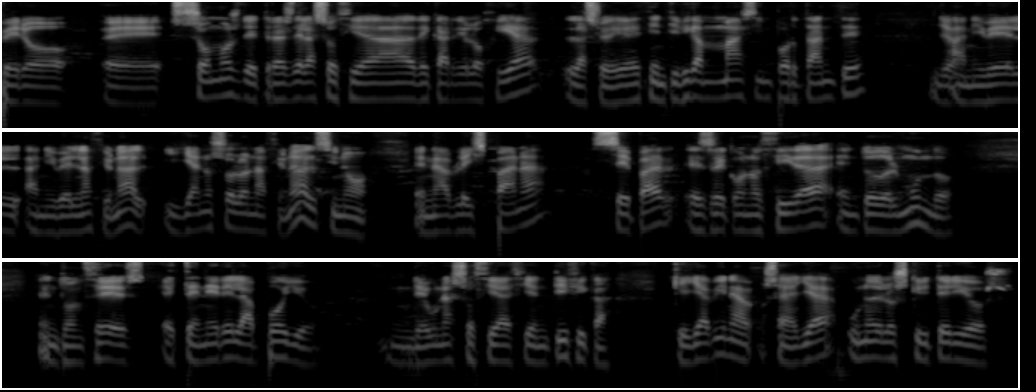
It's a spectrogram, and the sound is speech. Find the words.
Pero eh, somos detrás de la sociedad de cardiología la sociedad científica más importante a nivel, a nivel nacional. Y ya no solo nacional, sino en habla hispana, SEPAR es reconocida en todo el mundo. Entonces, eh, tener el apoyo de una sociedad científica que ya viene, a- o sea, ya uno de los criterios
